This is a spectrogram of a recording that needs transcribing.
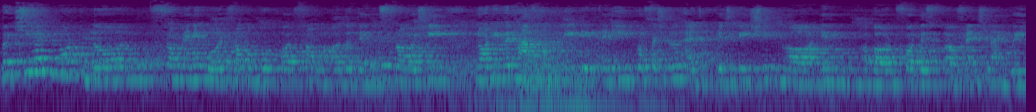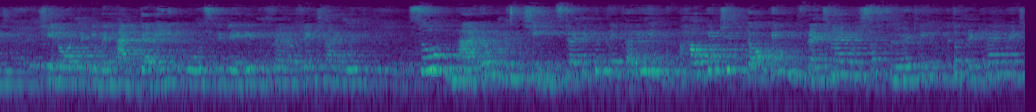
But she had not learned from any word from a book or from other things. From she not even have completed any professional ed education uh, in about for this uh, French language. She not even had done any course related to French language. So Madam Miss Chi started to think, how can she talk in French language so fluently with a pretty language?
